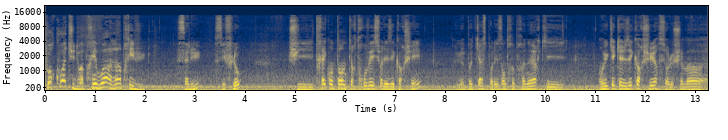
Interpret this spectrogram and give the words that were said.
Pourquoi tu dois prévoir l'imprévu? Salut, c'est Flo. Je suis très content de te retrouver sur Les Écorchés, le podcast pour les entrepreneurs qui ont eu quelques écorchures sur le chemin euh,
